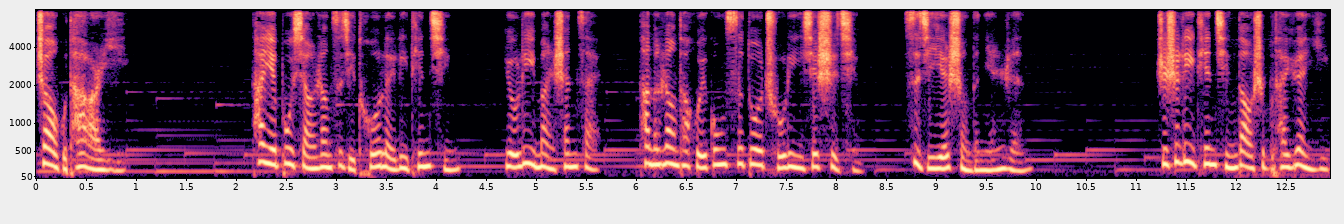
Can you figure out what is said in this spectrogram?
照顾他而已。他也不想让自己拖累厉天晴，有厉曼山在，他能让他回公司多处理一些事情，自己也省得粘人。只是厉天晴倒是不太愿意，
